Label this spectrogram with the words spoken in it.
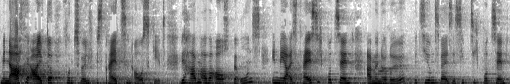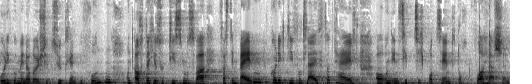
Menachealter von 12 bis 13 ausgeht. Wir haben aber auch bei uns in mehr als 30 Prozent Amenorrhoe bzw. 70 Prozent oligomenorrhoische Zyklen befunden und auch der Hirsutismus war fast in beiden Kollektiven gleich verteilt äh, und in 70 Prozent doch vorherrschend.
